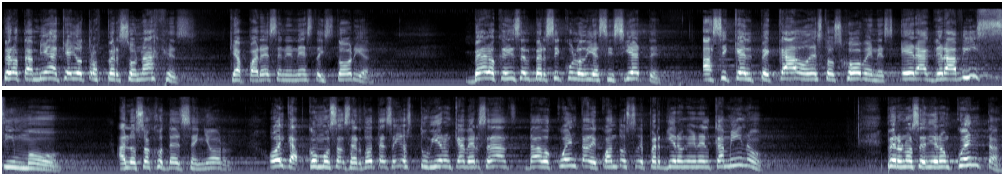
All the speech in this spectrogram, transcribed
Pero también aquí hay otros personajes que aparecen en esta historia. Ve lo que dice el versículo 17. Así que el pecado de estos jóvenes era gravísimo a los ojos del Señor. Oiga, como sacerdotes ellos tuvieron que haberse dado cuenta de cuando se perdieron en el camino. Pero no se dieron cuenta.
